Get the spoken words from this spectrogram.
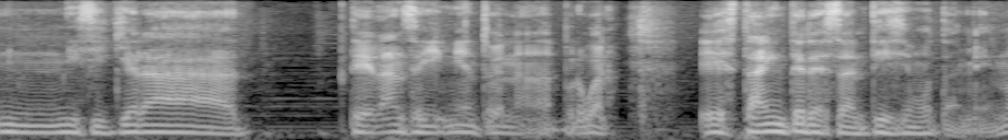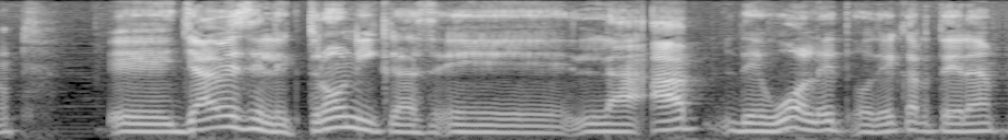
ni siquiera te dan seguimiento de nada, pero bueno, está interesantísimo también, ¿no? Eh, llaves electrónicas, eh, la app de wallet o de cartera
